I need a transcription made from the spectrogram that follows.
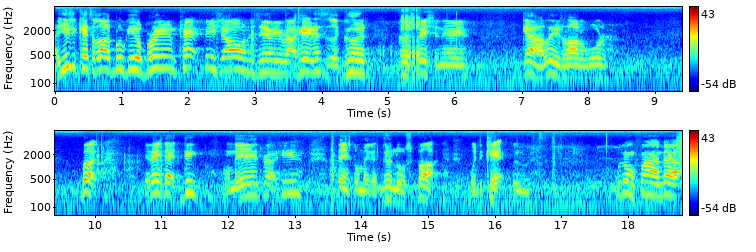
I usually catch a lot of bluegill, brim, catfish all in this area right here. This is a good, good fishing area. Golly, a lot of water. But it ain't that deep on the edge right here. I think it's gonna make a good little spot with the cat food. We're gonna find out.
